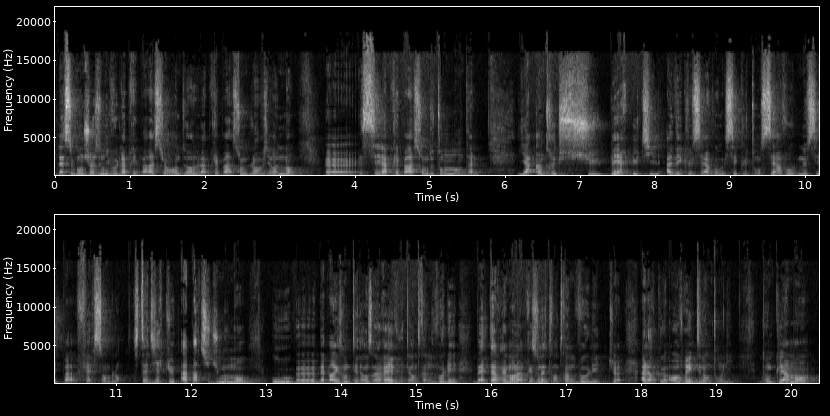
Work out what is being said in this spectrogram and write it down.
La seconde chose au niveau de la préparation, en dehors de la préparation de l'environnement, c'est la préparation de ton mental. Il y a un truc super utile avec le cerveau, c'est que ton cerveau ne sait pas faire semblant. C'est-à-dire qu'à partir du moment où, euh, bah, par exemple, tu es dans un rêve où tu es en train de voler, bah, tu as vraiment l'impression d'être en train de voler, tu vois. Alors qu'en vrai, tu es dans ton lit. Donc clairement,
